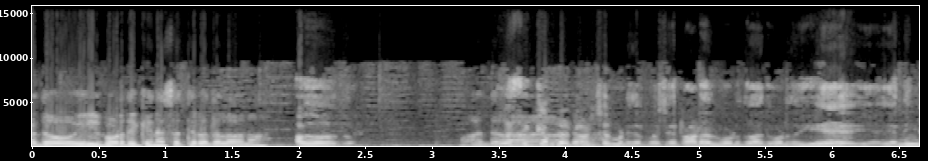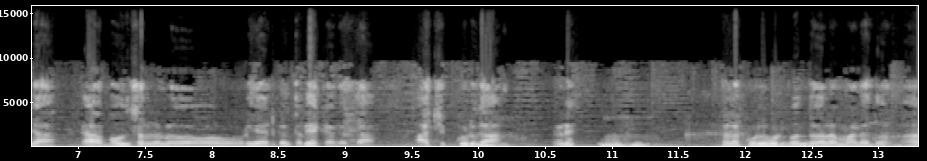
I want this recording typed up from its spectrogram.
ಅದು ಇಲ್ಲಿ ಹೊಡೆದಕ್ಕೇನೆ ಸತ್ತಿರೋದಲ್ಲ ಅವನು? ಹೌದು ಹೌದು ಸಿಕ್ಕಾಪಟ್ಟೆ ಟಾರ್ಚರ್ ಮಾಡಿದಾರೆ ಬಸ್ ರಾಡಲ್ ಹೊಡೆದು ಅದು ಹೊಡೆದು ಏ ಏನ್ ಹಿಂಗ ಬೌನ್ಸರ್ಗಳು ಹೊಡಿಯಾಟ್ಗಳು ತಡಿಯಕ್ಕಾಗತ್ತಾ? ಆ ಚಿಕ್ಕ ಹುಡುಗ. ಎಲ್ಲ ಕುಡಿಬಿಟ್ಟು ಬಂದು ಎಲ್ಲ ಮಾಡೋದು ಹಾ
